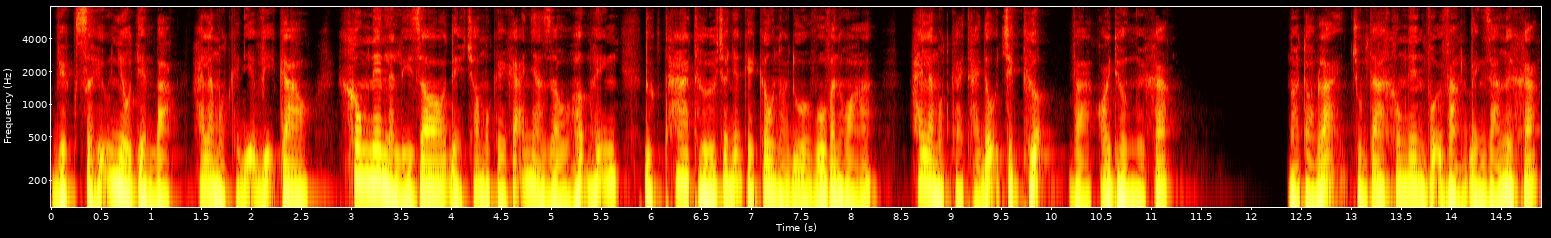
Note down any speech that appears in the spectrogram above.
việc sở hữu nhiều tiền bạc hay là một cái địa vị cao không nên là lý do để cho một cái gã nhà giàu hậm hĩnh được tha thứ cho những cái câu nói đùa vô văn hóa hay là một cái thái độ trịch thượng và coi thường người khác. Nói tóm lại, chúng ta không nên vội vàng đánh giá người khác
